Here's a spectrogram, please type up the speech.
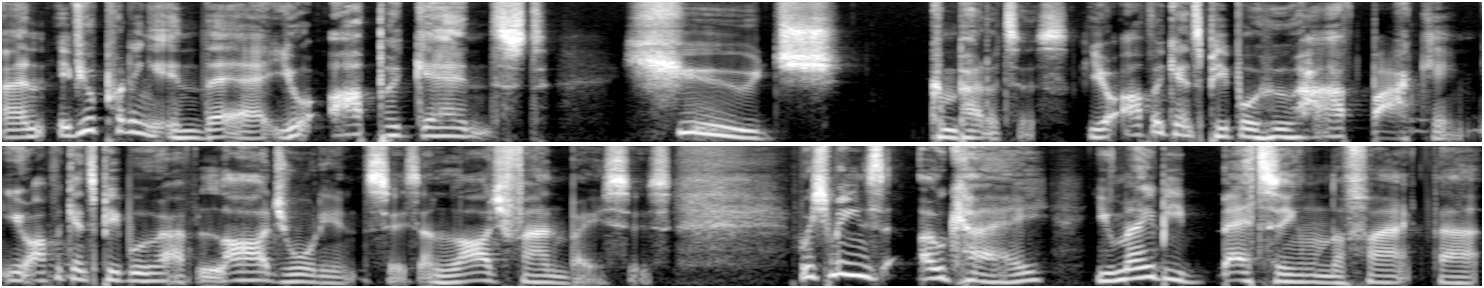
And if you're putting it in there, you're up against huge competitors. You're up against people who have backing. You're up against people who have large audiences and large fan bases, which means, okay, you may be betting on the fact that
